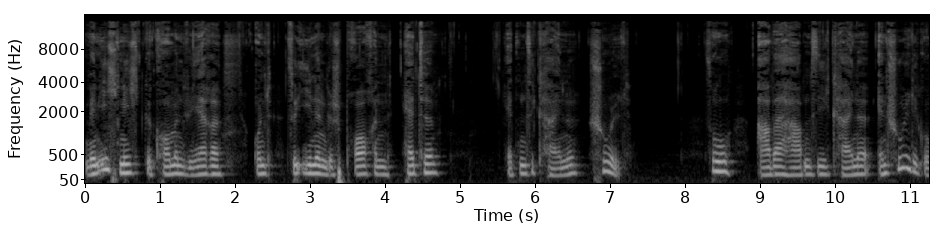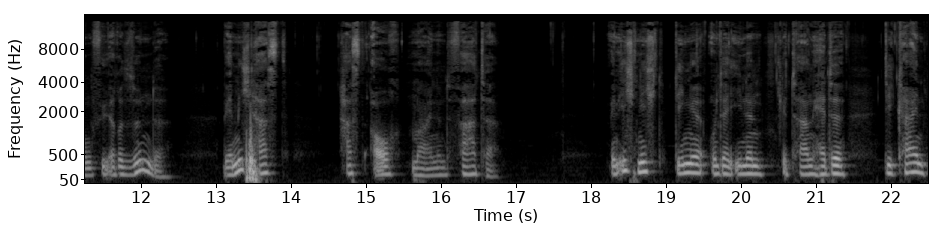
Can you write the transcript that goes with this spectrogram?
Wenn ich nicht gekommen wäre und zu ihnen gesprochen hätte, hätten sie keine Schuld. So aber haben sie keine Entschuldigung für ihre Sünde. Wer mich hasst, hasst auch meinen Vater. Wenn ich nicht Dinge unter ihnen getan hätte, die kein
